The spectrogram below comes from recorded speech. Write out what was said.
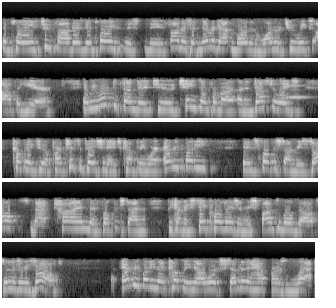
employees, two founders. The employees, the, the founders had never gotten more than one or two weeks off a year, and we worked with them to, to change them from a, an industrial age company to a participation age company where everybody is focused on results, not time. They're focused on becoming stakeholders and responsible adults. And as a result, everybody in that company now works seven and a half hours less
